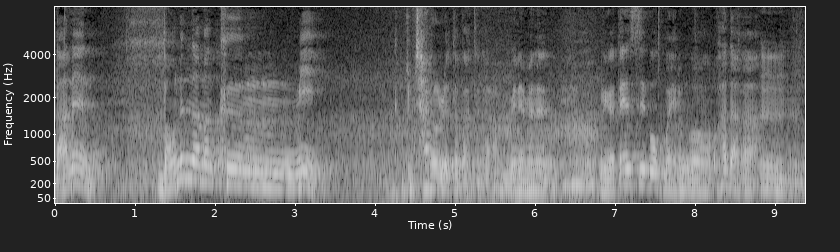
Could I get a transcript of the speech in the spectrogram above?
나는 너는 나만큼이 좀 잘 어울렸던 것 같아 나. 왜냐면은 우리가 댄스곡 막 이런 거 하다가 음, 음.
